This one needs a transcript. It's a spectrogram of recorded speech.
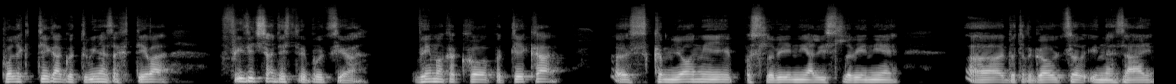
Poleg tega gotovina zahteva fizično distribucijo. Vemo, kako poteka eh, s kamioni po Sloveniji ali Slovenije eh, do trgovcev in nazaj.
